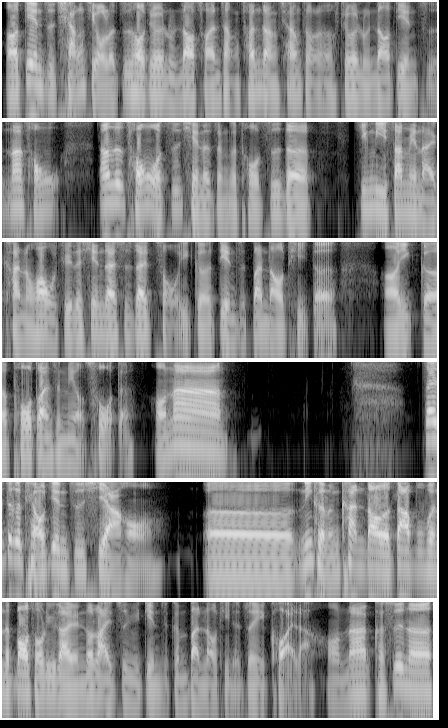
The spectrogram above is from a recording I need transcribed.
呃，电子抢久了之后，就会轮到船长，船长抢走了，就会轮到电子。那从但是从我之前的整个投资的经历上面来看的话，我觉得现在是在走一个电子半导体的呃一个波段是没有错的哦。那在这个条件之下，哈。呃，你可能看到的大部分的报酬率来源都来自于电子跟半导体的这一块啦。哦，那可是呢，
